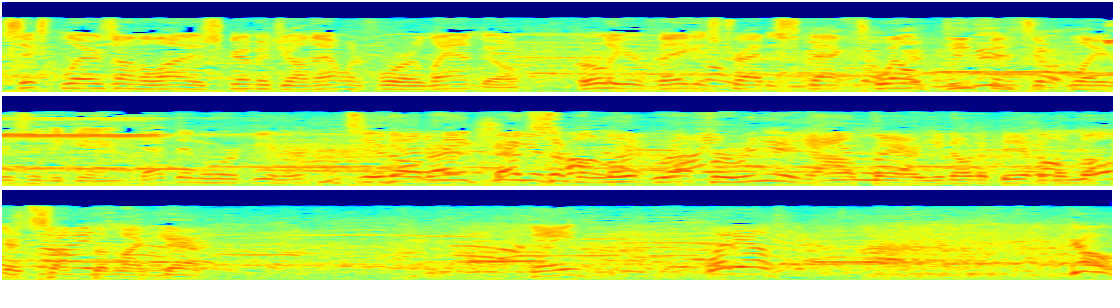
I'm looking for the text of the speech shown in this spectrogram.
Six players on the line of scrimmage on that one for Orlando. Earlier, Vegas tried to stack 12 defensive players in the game. That didn't work either. You know, gotta that, make sure that's you some call alert that right refereeing out there, you know, to be able to look at something like here. that. Okay. What else? Go!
